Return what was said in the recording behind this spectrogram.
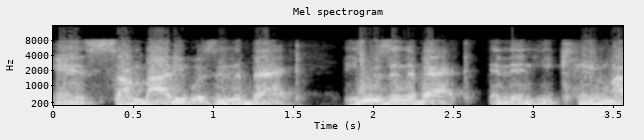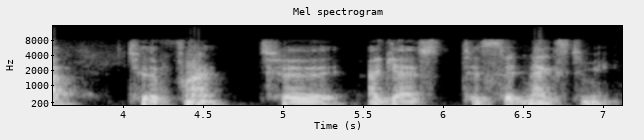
and somebody was in the back. He was in the back, and then he came up to the front to, I guess, to sit next to me.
